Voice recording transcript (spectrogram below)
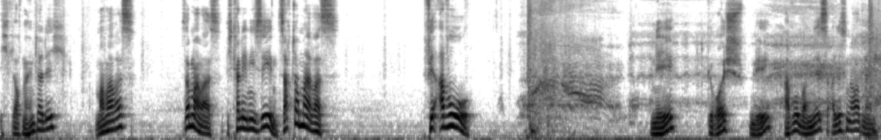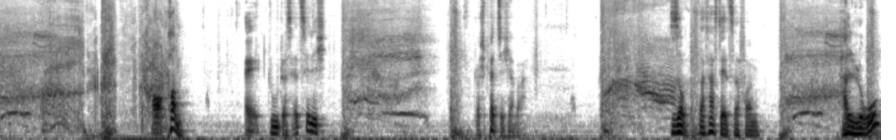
Ich laufe mal hinter dich. Mach mal was. Sag mal was. Ich kann dich nicht sehen. Sag doch mal was. Für Avo. Nee. Geräusch. Nee. Avo, bei mir ist alles in Ordnung. Oh, komm. Ey, du, das erzähle ich. Das spätze ich aber. So, was hast du jetzt davon? Hallo?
